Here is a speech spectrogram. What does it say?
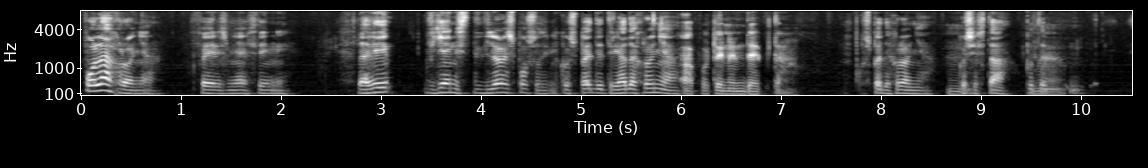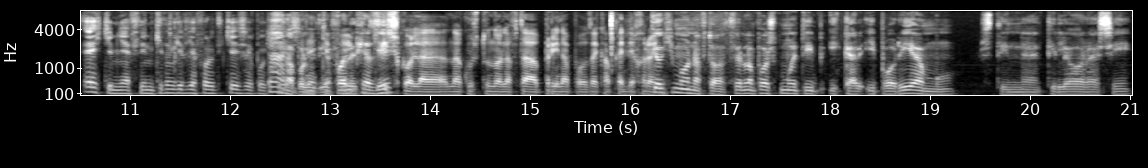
Πολλά χρόνια φέρεις μια ευθύνη. Δηλαδή, βγαίνεις στην τηλεόραση πόσο, 25-30 χρόνια; Από το 97. 25 χρόνια. Μμ. 27. Οπότε Ναι. Έχει και μια ευθύνη και ήταν και διαφορετικές εποχές. Πάρα πολύ Ναι, και πολύ πιο διαφορετικές. δύσκολα να ακουστούν όλα αυτά πριν από 15 Και χρόνια. όχι μόνο αυτό. Θέλω να πω ας πούμε, ότι η, κα- η πορεία μου στην ε, τηλεόραση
